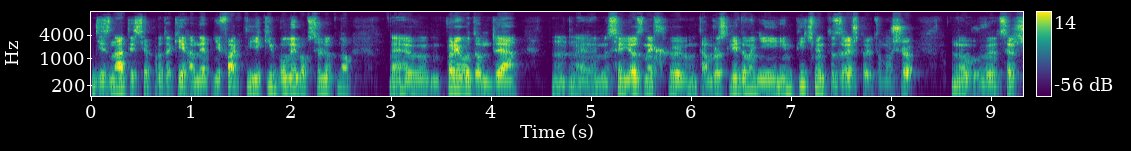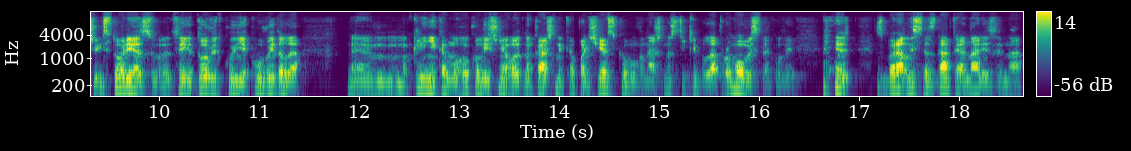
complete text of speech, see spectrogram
дізнатися про такі ганебні факти, які були б абсолютно приводом для серйозних е, там розслідувань і імпічменту, зрештою, тому що ну це ж історія з цією довідкою, яку видала. ем, Клініка мого колишнього однокашника Пальчевського, вона ж настільки була промовиста, коли збиралися здати аналізи на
